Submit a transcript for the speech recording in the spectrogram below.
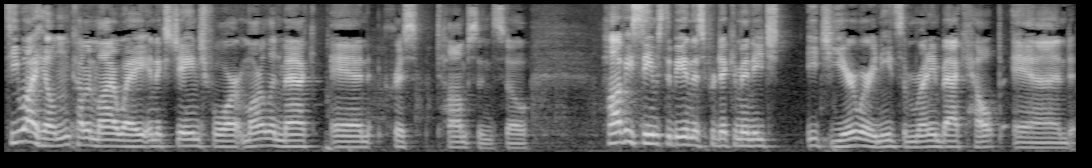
T.Y. Hilton coming my way in exchange for Marlon Mack and Chris Thompson. So Javi seems to be in this predicament each each year where he needs some running back help, and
